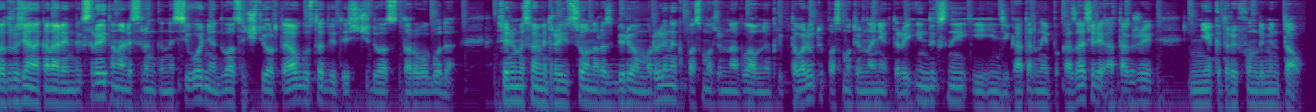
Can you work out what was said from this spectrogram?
вас, друзья, на канале Индекс Рейт. Анализ рынка на сегодня, 24 августа 2022 года. Сегодня мы с вами традиционно разберем рынок, посмотрим на главную криптовалюту, посмотрим на некоторые индексные и индикаторные показатели, а также некоторый фундаментал.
